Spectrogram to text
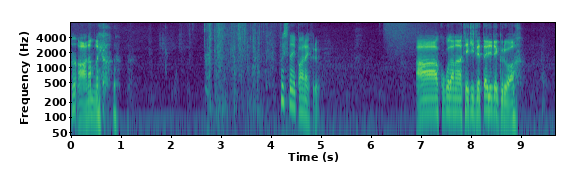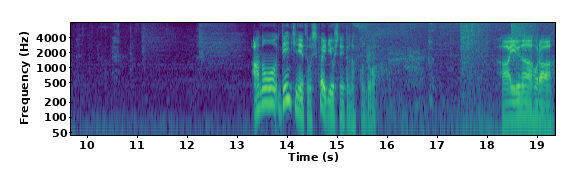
ん？あー、なんもないか。これスナイパーライフル。あー、ここだな。敵絶対出てくるわ。あの、電気のやつもしっかり利用しないとな、今度は。あー、いるな、ほら。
